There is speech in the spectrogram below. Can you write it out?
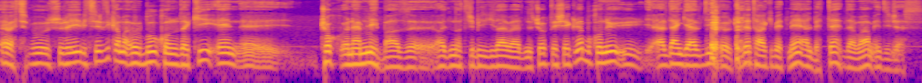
Evet bu süreyi bitirdik ama bu konudaki en e, çok önemli bazı e, aydınlatıcı bilgiler verdiniz. Çok teşekkürler. Bu konuyu e, elden geldiği ölçüde takip etmeye elbette devam edeceğiz.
